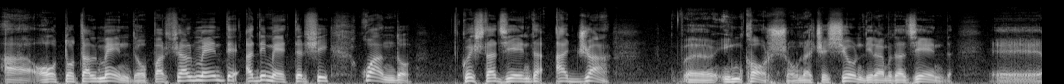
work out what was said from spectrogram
a, o totalmente o parzialmente a dimettersi quando questa azienda ha già eh, in corso una cessione di ramo d'azienda eh,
